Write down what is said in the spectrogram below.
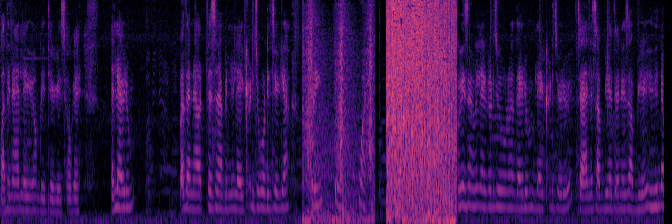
പതിനായിരം ലൈക്ക് കംപ്ലീറ്റ് ചെയ്യുക ഗൈസ് ഓക്കെ എല്ലാവരും ഇപ്പം തന്നെ ഒറ്റ സ്നാപ്പിന് ലൈക്ക് അടിച്ച് പൊട്ടിച്ചേക്കുക ത്രീ ടു വൺ ഓക്കെ സ്നാപ്പിൽ ലൈക്ക് അടിച്ച് പോകണം എന്തായാലും ലൈക്ക് അടിച്ച് ഒരു ചാനൽ സബ് ചെയ്യാത്തവനെ സബ് ചെയ്യുക ഇതിന്റെ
